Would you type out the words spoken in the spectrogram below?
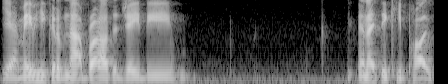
Yeah, maybe he could have not brought out the JD. And I think he probably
